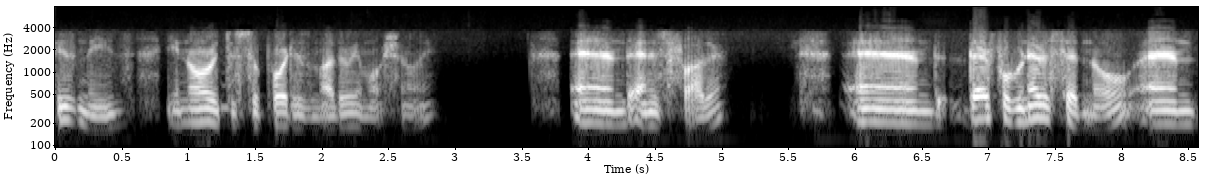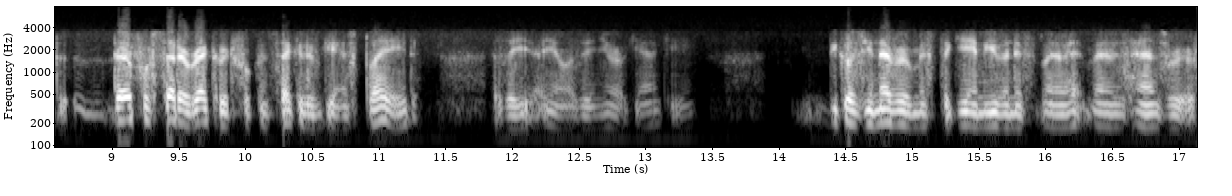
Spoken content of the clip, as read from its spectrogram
his needs in order to support his mother emotionally and and his father, and therefore who never said no, and therefore set a record for consecutive games played as a you know as a New York Yankee, because he never missed a game even if when his hands were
